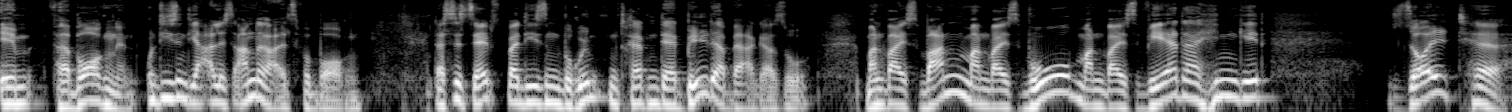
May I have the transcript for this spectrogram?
im Verborgenen. Und die sind ja alles andere als verborgen. Das ist selbst bei diesen berühmten Treffen der Bilderberger so. Man weiß wann, man weiß wo, man weiß wer da hingeht. Sollte,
